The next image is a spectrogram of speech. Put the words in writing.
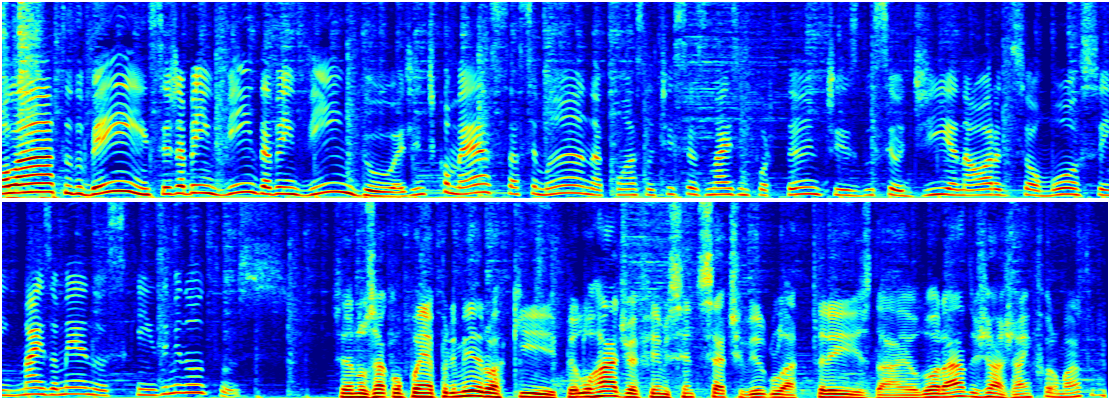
Olá, tudo bem? Seja bem-vinda, bem-vindo. A gente começa a semana com as notícias mais importantes do seu dia na hora do seu almoço em mais ou menos 15 minutos. Você nos acompanha primeiro aqui pelo rádio FM 107,3 da Eldorado, já já em formato de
